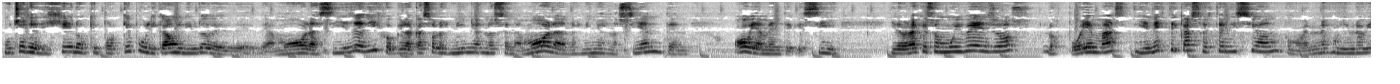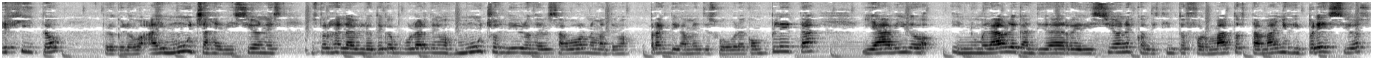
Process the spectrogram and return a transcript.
muchos le dijeron que por qué publicaba un libro de, de amor así. Ella dijo que acaso los niños no se enamoran, los niños no sienten. Obviamente que sí. Y la verdad es que son muy bellos los poemas. Y en este caso, esta edición, como ven, es un libro viejito, pero que hay muchas ediciones. Nosotros en la Biblioteca Popular tenemos muchos libros del sabor, no mantenemos prácticamente su obra completa y ha habido innumerable cantidad de reediciones con distintos formatos, tamaños y precios,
